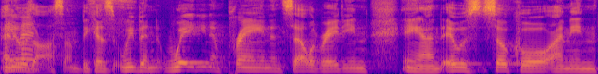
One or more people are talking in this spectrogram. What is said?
And it was awesome because we've been waiting and praying and celebrating, and it was so cool. I mean,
